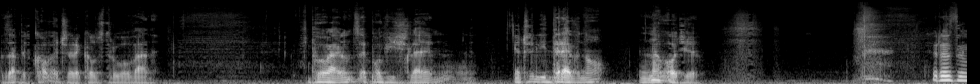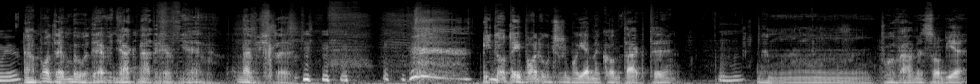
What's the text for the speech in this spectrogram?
zabytkowe czy rekonstruowane, pływające po Wiśle, czyli drewno na wodzie. Rozumiem. A potem był drewniak na drewnie na Wiśle. I do tej pory utrzymujemy kontakty. Mm, Pływamy sobie.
